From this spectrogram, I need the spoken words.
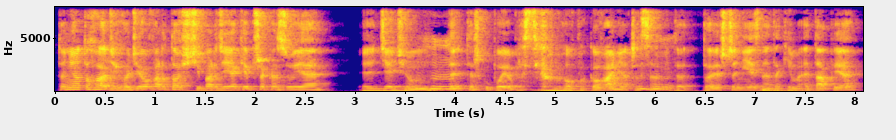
To nie o to chodzi. Chodzi o wartości bardziej, jakie przekazuje dzieciom. Mhm. Te, też kupuję plastikowe opakowania czasami. Mhm. To, to jeszcze nie jest na takim etapie,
